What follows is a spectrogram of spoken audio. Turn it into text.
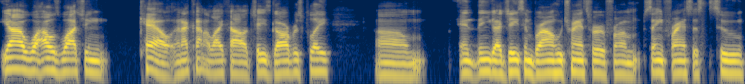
yeah, I, I was watching Cal, and I kind of like how Chase Garbers play. Um, and then you got Jason Brown, who transferred from St. Francis to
